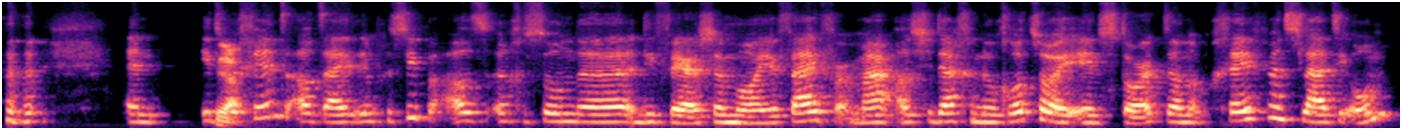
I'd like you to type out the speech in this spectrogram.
en iets Ja. begint altijd in principe als een gezonde, diverse, mooie vijver. Maar als je daar genoeg rotzooi in stort, dan op een gegeven moment slaat hij om.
